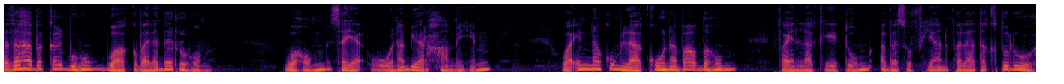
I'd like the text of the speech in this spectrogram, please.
ذهب كلبهم وأقبل درهم وهم سيأوون بأرحامهم وإنكم لاقون بعضهم فإن لقيتم أبا سفيان فلا تقتلوه.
